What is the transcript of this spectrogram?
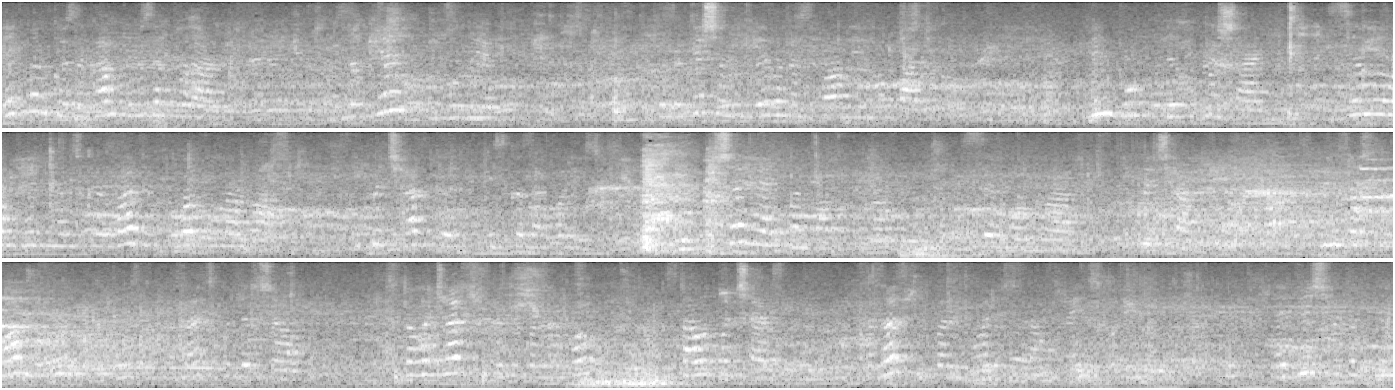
Гетьман козакам був за пораду. Козаки були козаки шанобливо називали його батьком. Він був у них у. Символом гетьманської влади була булава і печатка війська Запорізького. Лише гетьман мав символ влади і печатку. Він заснував нову українську козацьку державу. З того часу бути козаком стало почесним. Козацтво перетворюється на українську еліту. Найбільш видатним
